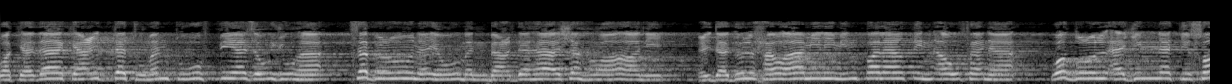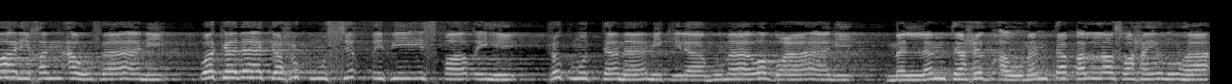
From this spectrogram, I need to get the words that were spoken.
وكذاك عدة من توفي زوجها سبعون يوما بعدها شهران. عدد الحوامل من طلاق أو فناء وضع الأجنة صارخا أو فاني وكذاك حكم السقط في إسقاطه. حكم التمام كلاهما وضعان من لم تحض أو من تقلص حيضها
